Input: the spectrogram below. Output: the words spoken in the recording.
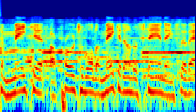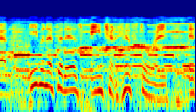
to make it approachable, to make it understanding, so that even if it is ancient history, it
